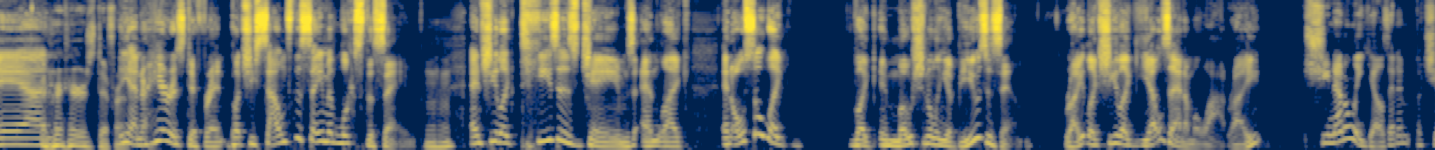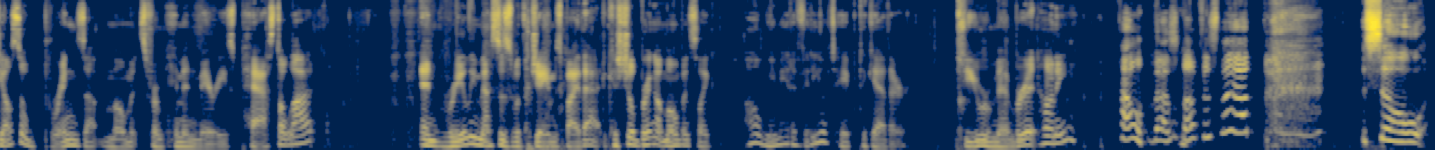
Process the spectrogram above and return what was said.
and Her hair is different. yeah, and her hair is different, but she sounds the same and looks the same. And she like teases James and like and also like like emotionally abuses him, right? Like she like yells at him a lot, right? She not only yells at him, but she also brings up moments from him and Mary's past a lot and really messes with James by that because she'll bring up moments like, oh, we made a videotape together. Do you remember it, honey? How messed up is that? So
